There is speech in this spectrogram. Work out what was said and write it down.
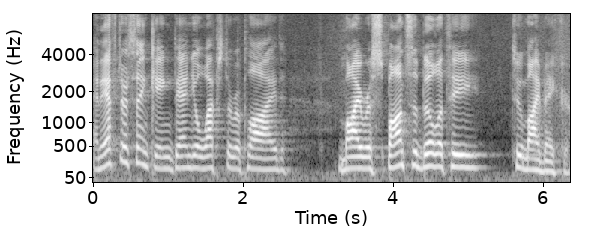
And after thinking, Daniel Webster replied, My responsibility to my Maker.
